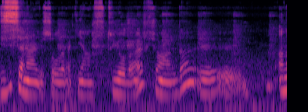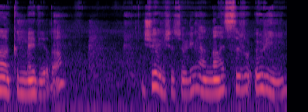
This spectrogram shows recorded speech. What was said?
dizi senaryosu olarak yansıtıyorlar şu anda e, ana akım medyada. Şöyle bir şey söyleyeyim yani Nahit Sırrı Örik'in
